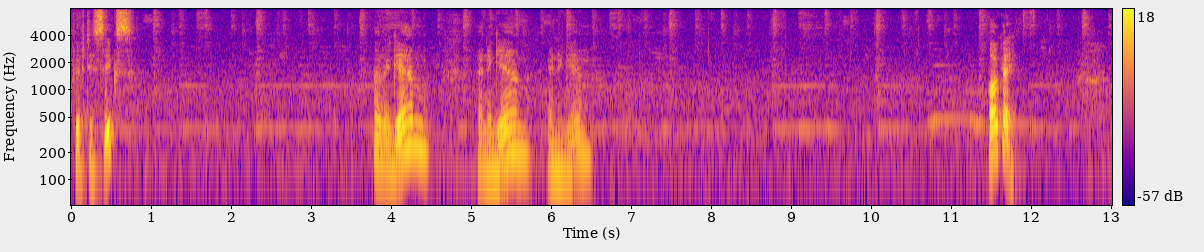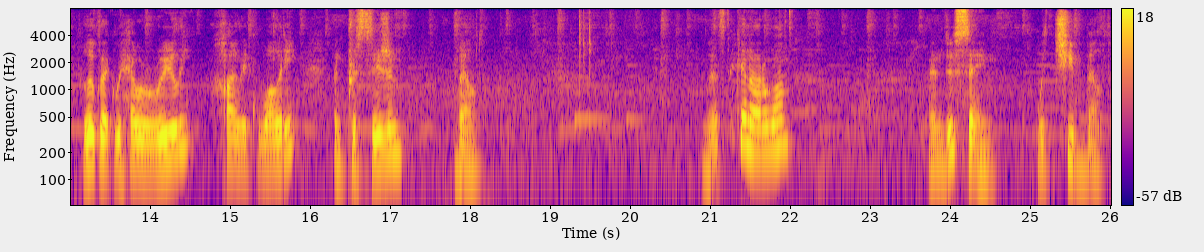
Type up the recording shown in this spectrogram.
56 and again and again and again. Okay. Look like we have a really highly quality and precision belt. Let's take another one and do same with cheap belt.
